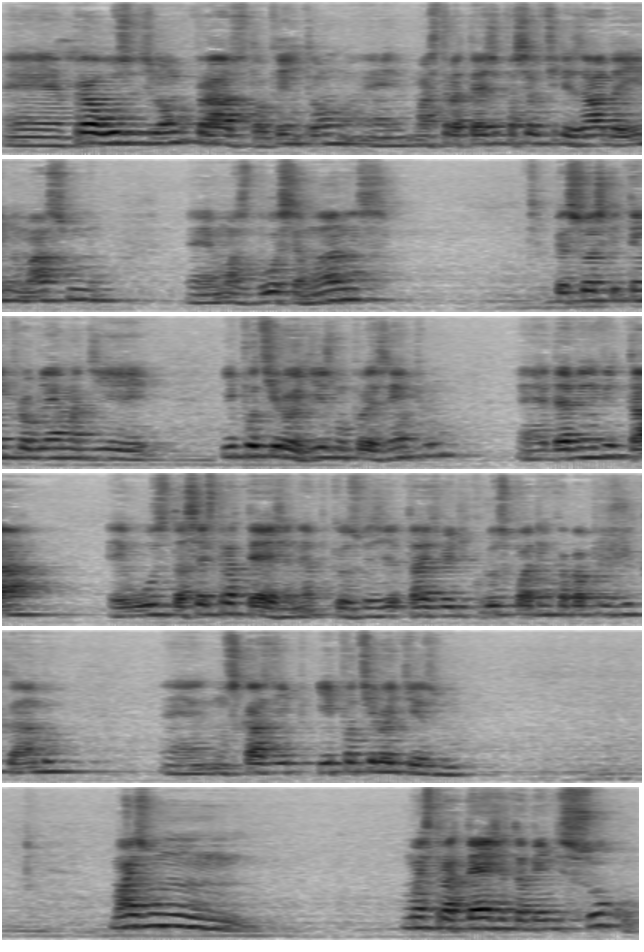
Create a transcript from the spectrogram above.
é, para uso de longo prazo, tá ok? Então, é uma estratégia para ser utilizada aí no máximo é, umas duas semanas. Pessoas que têm problema de hipotiroidismo, por exemplo, é, devem evitar é, o uso dessa estratégia, né? porque os vegetais verde cruz podem acabar prejudicando é, nos casos de hipotiroidismo. Mais um, uma estratégia também de suco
